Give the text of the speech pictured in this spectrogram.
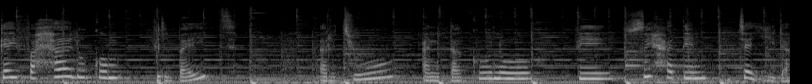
كيف حالكم؟ في البيت؟ أرجو أن تكونوا في صحة جيدة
